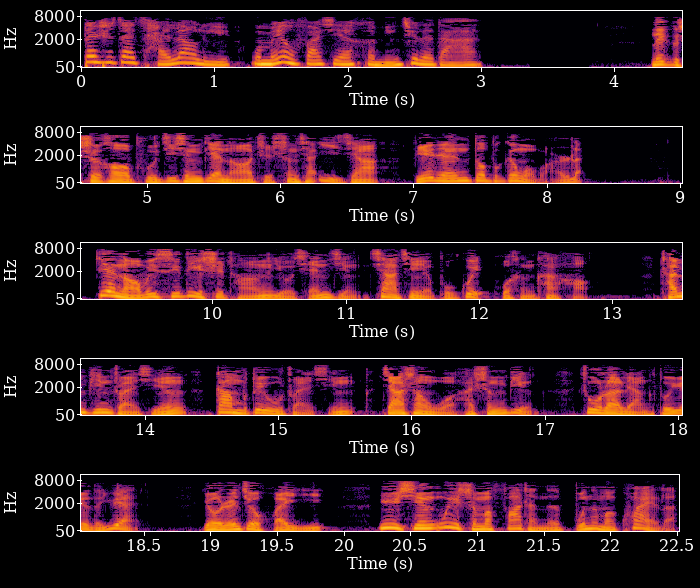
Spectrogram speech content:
但是在材料里，我没有发现很明确的答案。那个时候，普及型电脑只剩下一家，别人都不跟我玩了。电脑 VCD 市场有前景，价钱也不贵，我很看好。产品转型，干部队伍转型，加上我还生病，住了两个多月的院，有人就怀疑玉兴为什么发展的不那么快了，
